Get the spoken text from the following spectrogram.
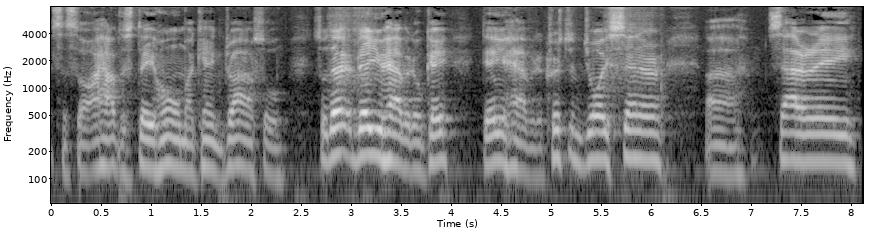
so, so I have to stay home. I can't drive. So so there there you have it. Okay, there you have it. The Christian Joy Center, uh, Saturday.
